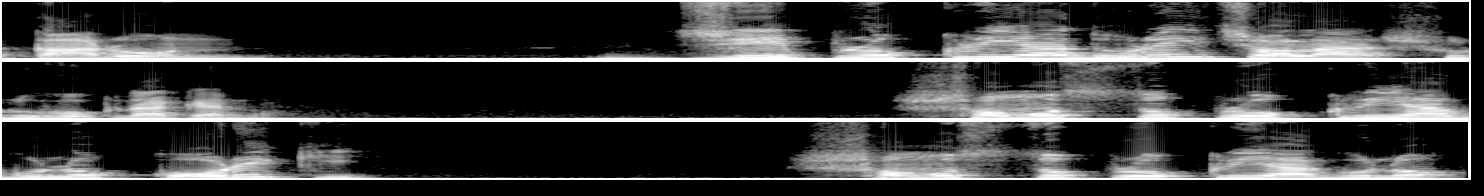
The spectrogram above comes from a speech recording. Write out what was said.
কারণ, যে প্রক্রিয়া ধরেই চলা শুরু হোক না কেন, সমস্ত প্রক্রিয়াগুলো করে কি? সমস্ত প্রক্রিয়াগুলো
